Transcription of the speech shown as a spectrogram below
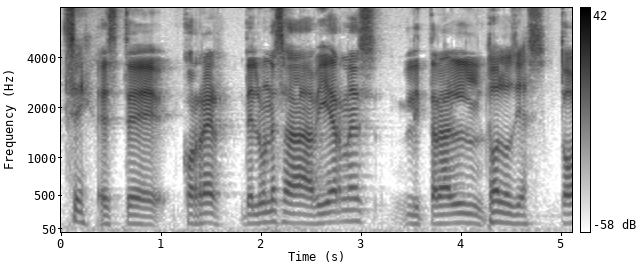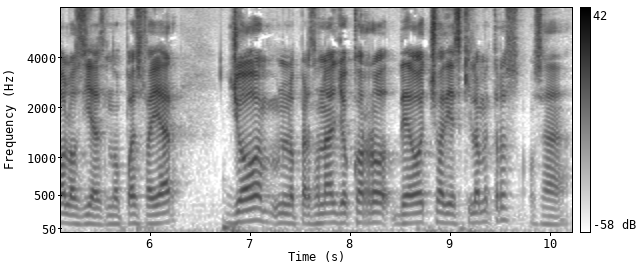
Sí, Este, correr de lunes a viernes, literal, todos los días. todos los días, no puedes fallar. Yo, en lo personal, yo corro de 8 a 10 kilómetros. O sea,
